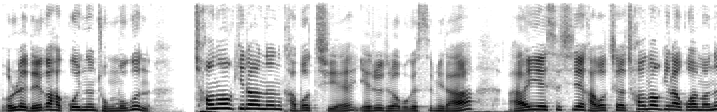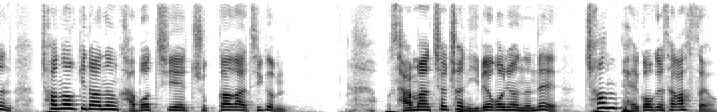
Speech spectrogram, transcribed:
원래 내가 갖고 있는 종목은 천억이라는 값어치에 예를 들어 보겠습니다. ISC의 값어치가 천억이라고 하면은 천억이라는 값어치의 주가가 지금 47,200원이었는데 1,100억에 사갔어요.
